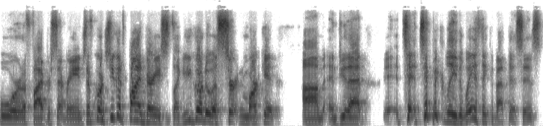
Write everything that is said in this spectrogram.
four to five percent range. Of course, you could find variations. Like you go to a certain market um, and do that. T- typically, the way to think about this is,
